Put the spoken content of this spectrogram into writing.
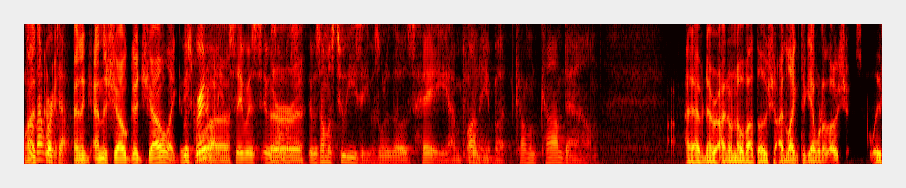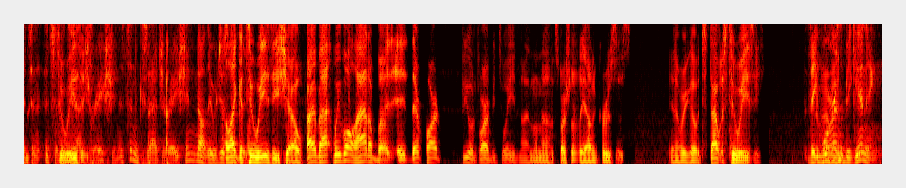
So that's that worked out. And and the show, good show. Like it was people, great uh, audience. It was it was almost uh, it was almost too easy. It was one of those, hey, I'm funny, but calm calm down. I, I've never. I don't know about those shows. I'd like to get one of those shows. Believe It's an it's an too easy. exaggeration. It's an exaggeration. No, they were just I like a good- too easy show. Had, we've all had them, but it, they're far few and far between. I don't know, especially out in cruises. You know where you go. It's that was too easy. They You know were I in the beginning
